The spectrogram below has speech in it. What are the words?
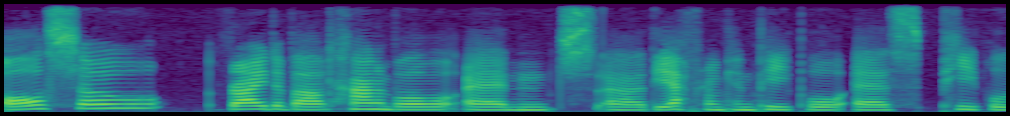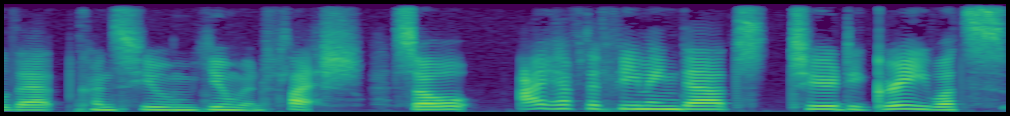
also write about Hannibal and uh, the African people as people that consume human flesh. So I have the feeling that to a degree, what's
